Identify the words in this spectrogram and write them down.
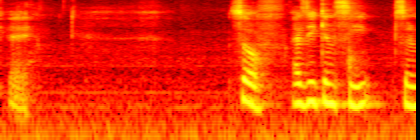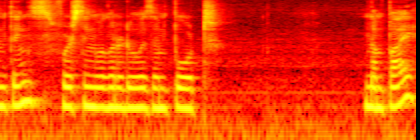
Okay. So as you can see certain things. First thing we're to do is import numpy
